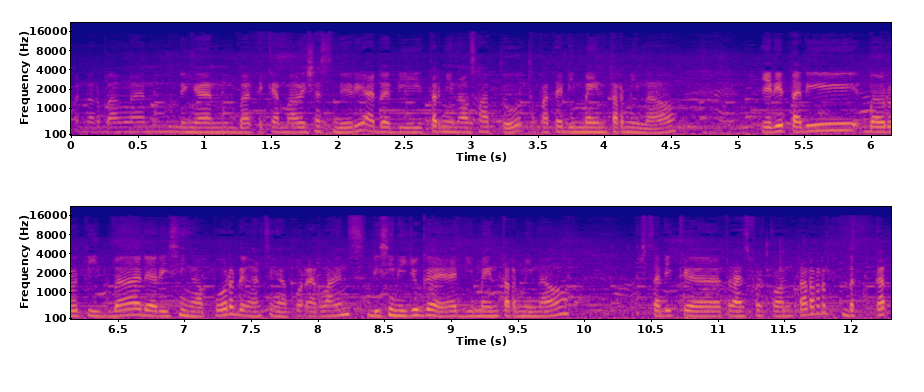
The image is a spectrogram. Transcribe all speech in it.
Penerbangan dengan Batikan Malaysia sendiri ada di Terminal 1, tepatnya di main terminal. Jadi tadi baru tiba dari Singapura dengan Singapore Airlines di sini juga ya di main terminal terus tadi ke transfer counter deket.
